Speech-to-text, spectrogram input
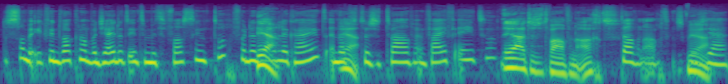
Dat snap ik. Ik vind het wel knap, want jij doet intermittent fasting, toch? Voor de Ja. duidelijkheid. En dat Ja. is tussen 12 en 5 eten. ja, tussen 12 en 8. 12 en 8, excuus. Ja.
